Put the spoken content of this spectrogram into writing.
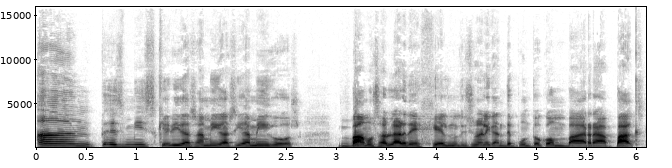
antes, mis queridas amigas y amigos, vamos a hablar de gelnutricionalicante.com barra packs,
